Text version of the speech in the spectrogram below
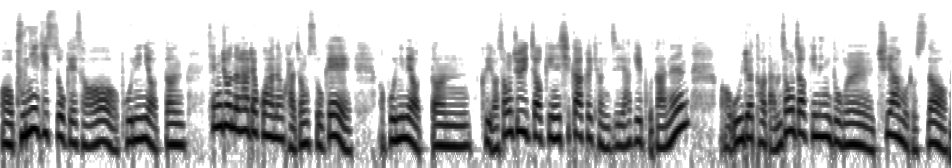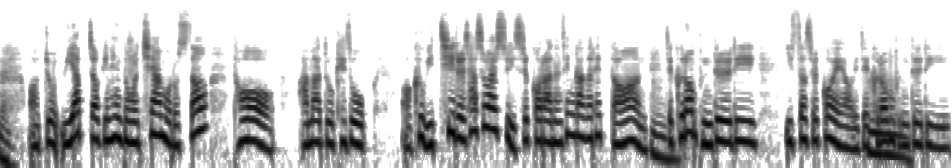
어, 분위기 속에서 본인이 어떤 생존을 하려고 하는 과정 속에 어, 본인의 어떤 그 여성주의적인 시각을 견지하기보다는 어, 오히려 더 남성적인 행동을 취함으로써 네. 어, 좀 위압적인 행동을 취함으로써 더 아마도 계속 어, 그 위치를 사수할 수 있을 거라는 생각을 했던 음. 이제 그런 분들이 있었을 거예요. 이제 그런 음. 분들이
